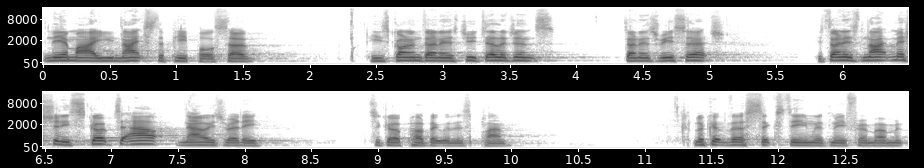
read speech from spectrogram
Nehemiah unites the people. So he's gone and done his due diligence, done his research, he's done his night mission, he's scoped it out. Now he's ready to go public with his plan. Look at verse 16 with me for a moment.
